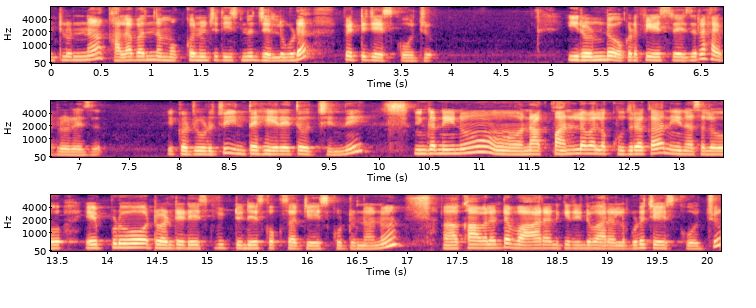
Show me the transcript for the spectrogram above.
ఇంట్లో ఉన్న కలబంద మొక్క నుంచి తీసిన జెల్ కూడా పెట్టి చేసుకోవచ్చు. ఈ రెండు ఒకటి ఫేస్ రైజర్ హైబ్రో రేజర్. ఇక్కడ చూడొచ్చు ఇంత హెయిర్ అయితే వచ్చింది. ఇంకా నేను నాకు పనుల వల్ల కుదరక నేను అసలు ఎప్పుడో ట్వంటీ డేస్కి ఫిఫ్టీన్ డేస్కి ఒకసారి చేసుకుంటున్నాను. కావాలంటే వారానికి రెండు వారాలకు కూడా చేసుకోవచ్చు.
